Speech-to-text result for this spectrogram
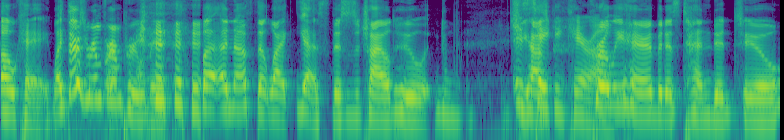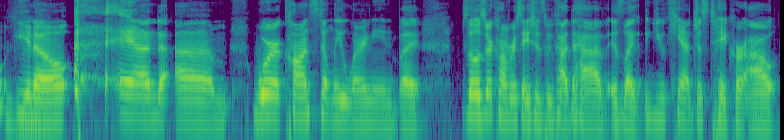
okay. Like there's room for improvement. but enough that like, yes, this is a child who she It's has taken care curly of. hair that is tended to, you Mhm. know, and um, we're constantly learning. But those are conversations we've had to have. Is like you can't just take her out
